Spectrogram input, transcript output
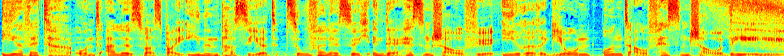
Ihr Wetter und alles, was bei Ihnen passiert, zuverlässig in der Hessenschau für Ihre Region und auf hessenschau.de.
